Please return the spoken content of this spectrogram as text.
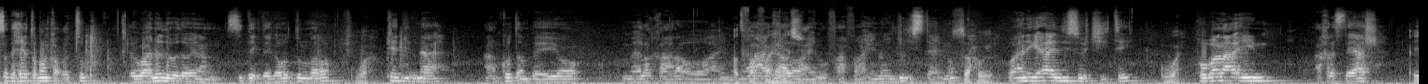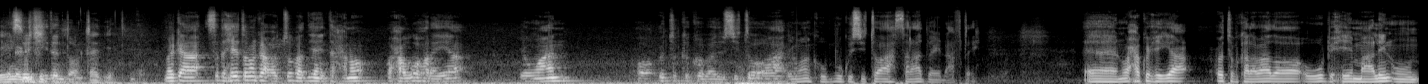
saddex iyo tobanka cutub ciwaanadooda inaan si deg dega u dul maro kadibna aan ku dambeeyo meelo qaara oo aynu faahfaahino in dul istaagno oo aniga aada ii soo jiitay. Hubana in akhristayaasha ay soo jiidan doonto. Marka saddex iyo tobanka cutub haddii aan taxno waxaa ugu horreeya ciwaan oo cutubka koobaad uu sito oo ah ciwaanka uu buuggu sito ah salaad bay dhaaftay. Waxaa ku xiga cutubka labaad oo uu u bixiyey maalin uun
